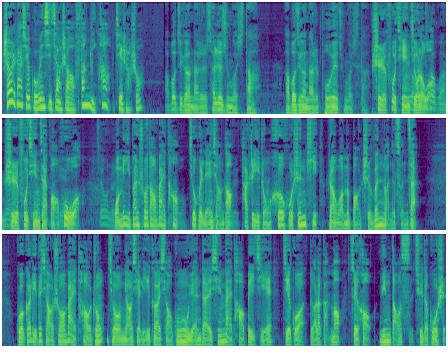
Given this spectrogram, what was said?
首尔大学国文系教授方敏浩介绍说：“是父亲救了我，是父亲在保护我。我们一般说到外套，就会联想到它是一种呵护身体、让我们保持温暖的存在。果戈里的小说《外套》中就描写了一个小公务员的新外套被劫，结果得了感冒，最后晕倒死去的故事。”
